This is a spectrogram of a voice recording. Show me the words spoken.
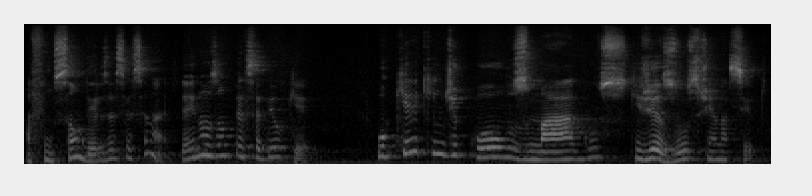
A função deles é ser sinais. E aí nós vamos perceber o quê? O que que indicou os magos que Jesus tinha nascido?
